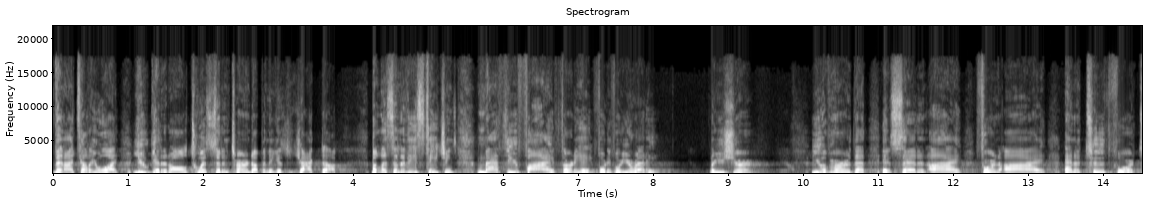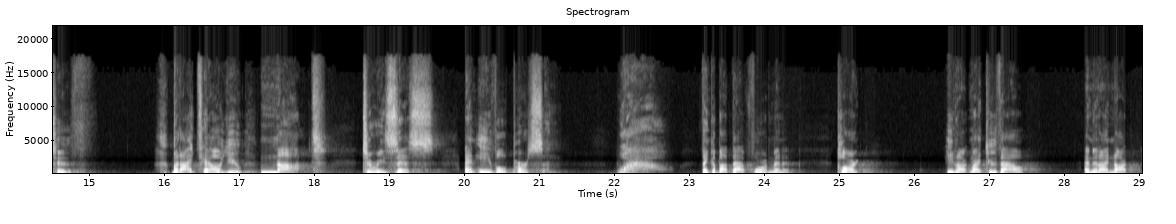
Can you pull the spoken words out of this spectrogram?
then I tell you what, you get it all twisted and turned up and it gets jacked up. But listen to these teachings Matthew 5 38, 44. You ready? Are you sure? You have heard that it said an eye for an eye and a tooth for a tooth. But I tell you not to resist an evil person. Wow. Think about that for a minute. Clark, he knocked my tooth out, and then I knocked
